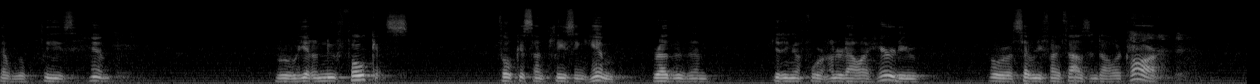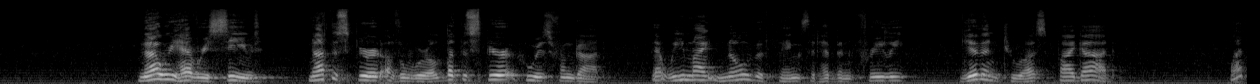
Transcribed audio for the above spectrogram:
that will please Him. We will get a new focus. Focus on pleasing Him rather than getting a $400 hairdo or a $75,000 car. Now we have received not the Spirit of the world, but the Spirit who is from God, that we might know the things that have been freely given to us by God. What?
